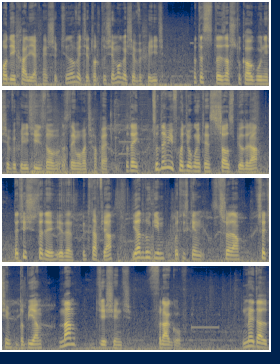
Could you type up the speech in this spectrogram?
podjechali jak najszybciej. No wiecie, to, to się mogę się wychylić. No to jest, to jest za sztuka ogólnie się wychylić i znowu zdejmować HP. Tutaj cudem mi wchodzi ogólnie ten strzał z biodra. T34-1 nie trafia, ja drugim pociskiem strzelam, trzecim dobijam. Mam 10 fragów. Medal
